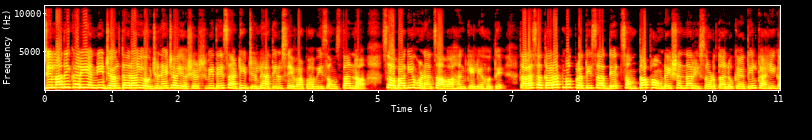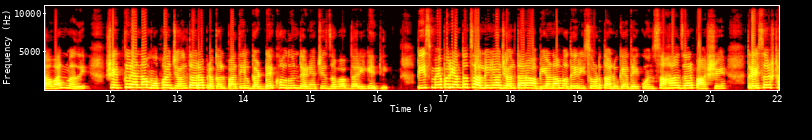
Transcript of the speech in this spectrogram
जिल्हाधिकारी यांनी जलतारा योजनेच्या यशस्वीतेसाठी जिल्ह्यातील सेवाभावी संस्थांना सहभागी होण्याचं आवाहन केले होते. त्याला सकारात्मक प्रतिसाद देत समता फाउंडेशननं रिसोड तालुक्यातील काही गावांमध्ये शेतकऱ्यांना मोफत जलतारा प्रकल्पातील गड्डे खोदून देण्याची जबाबदारी घेतली. तीस मे पर्यंत चाललेल्या जलतारा अभियानामध्ये रिसोड तालुक्यात एकूण सहा हजार पाचशे त्रेसष्ट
